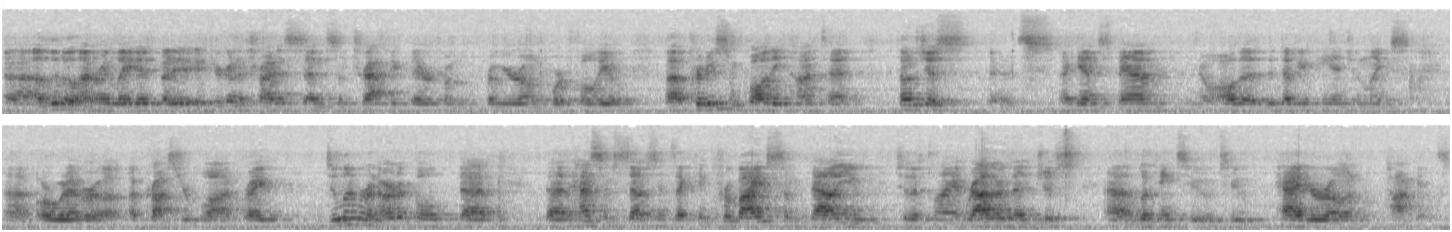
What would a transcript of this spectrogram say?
uh, a little unrelated, but if you're going to try to send some traffic there from, from your own portfolio, uh, produce some quality content. Don't just, uh, again, spam you know, all the, the WP Engine links uh, or whatever across your blog, right? Deliver an article that that has some substance, that can provide some value to the client rather than just uh, looking to, to pad your own pockets.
